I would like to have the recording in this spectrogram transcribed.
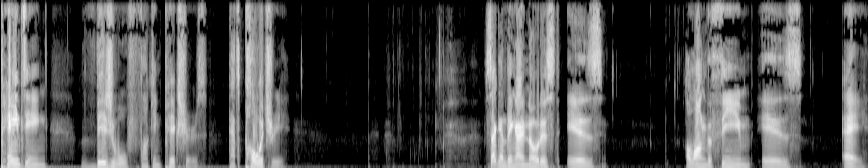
painting visual fucking pictures. That's poetry. Second thing I noticed is along the theme is A.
